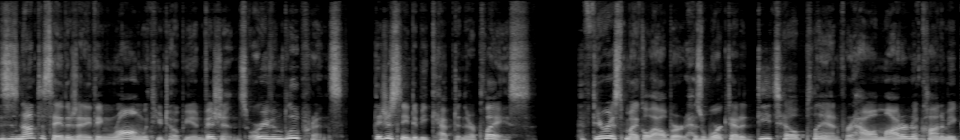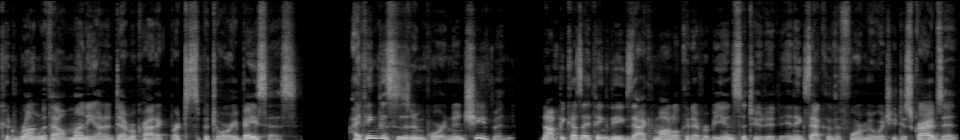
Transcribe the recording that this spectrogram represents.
This is not to say there's anything wrong with utopian visions, or even blueprints. They just need to be kept in their place. The theorist Michael Albert has worked out a detailed plan for how a modern economy could run without money on a democratic participatory basis. I think this is an important achievement, not because I think the exact model could ever be instituted in exactly the form in which he describes it,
